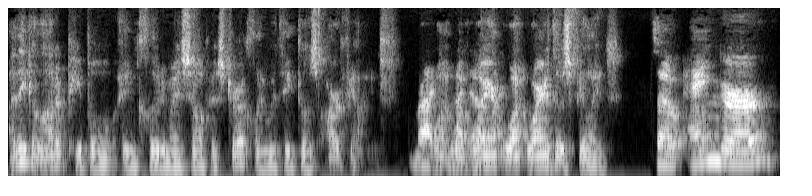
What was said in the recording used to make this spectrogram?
I think a lot of people, including myself historically, would think those are feelings. Right. Why, why, why, aren't, why, why aren't those feelings? So anger,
